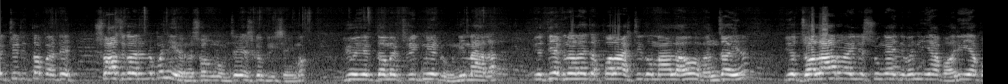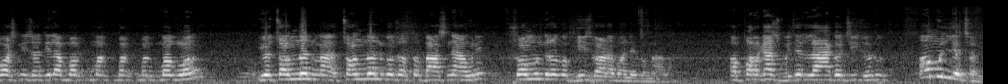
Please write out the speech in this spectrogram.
एकचोटि तपाईँहरूले सर्च गरेर पनि हेर्न सक्नुहुन्छ यसको विषयमा। यो एकदमै ट्रिटमेन्ट हुने माला। यो देख्नलाई त प्लास्टिकको माला हो भन्छ होइन। यो जलाएर अहिले सुँगाइदियो भने यहाँभरि यहाँ बस्ने जतिलाई मग मग मग मग मग यो चन्दनमा चन्दनको जस्तो बास्ना आउने समुद्रको फिजबाट बनेको माला। प्रकाश भुजेल लगाएको चिजहरू अमूल्य छन्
